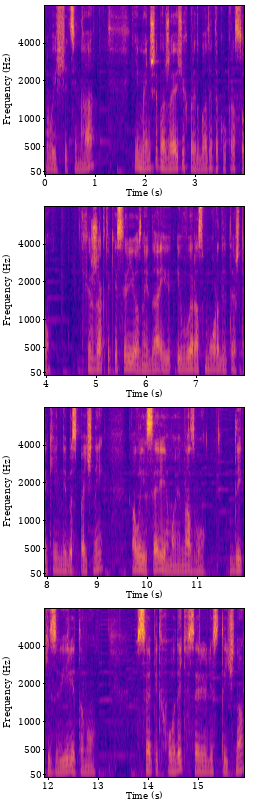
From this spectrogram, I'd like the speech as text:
вища ціна і менше бажаючих придбати таку красу. Хижак такий серйозний, да? і, і вираз морди теж такий небезпечний. Але і серія має назву Дикі звірі, тому все підходить, все реалістично.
